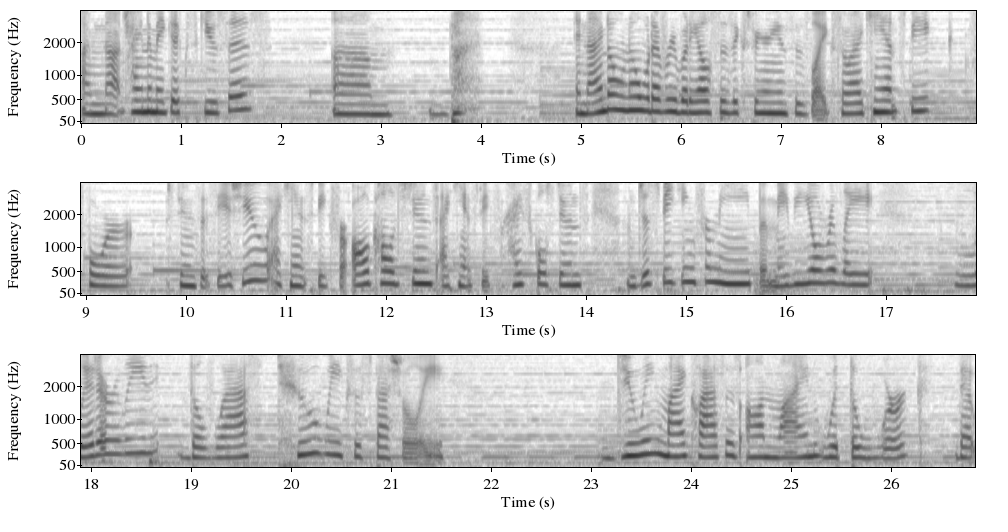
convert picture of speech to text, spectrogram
I'm not trying to make excuses. Um, but, and I don't know what everybody else's experience is like, so I can't speak for students at CSU. I can't speak for all college students. I can't speak for high school students. I'm just speaking for me, but maybe you'll relate. Literally, the last two weeks, especially, doing my classes online with the work that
